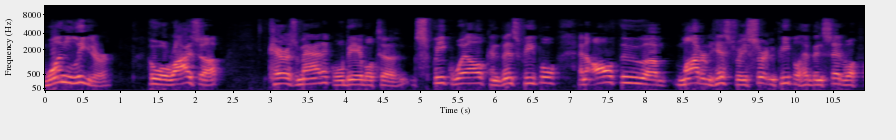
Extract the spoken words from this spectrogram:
one leader who will rise up, charismatic, will be able to speak well, convince people. And all through um, modern history, certain people have been said, well,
